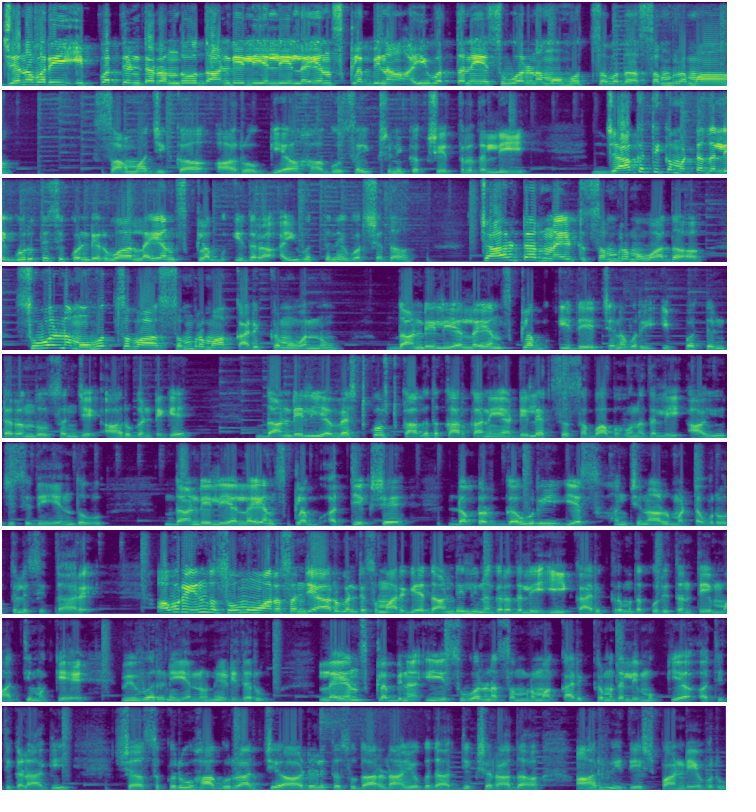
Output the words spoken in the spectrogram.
ಜನವರಿ ಇಪ್ಪತ್ತೆಂಟರಂದು ದಾಂಡೇಲಿಯಲ್ಲಿ Lions ಕ್ಲಬ್ಬಿನ ಐವತ್ತನೇ ಸುವರ್ಣ ಮಹೋತ್ಸವದ ಸಂಭ್ರಮ, ಸಾಮಾಜಿಕ, ಆರೋಗ್ಯ ಹಾಗೂ ಶೈಕ್ಷಣಿಕ ಕ್ಷೇತ್ರದಲ್ಲಿ ಜಾಗತಿಕ ಮಟ್ಟದಲ್ಲಿ ಗುರುತಿಸಿಕೊಂಡಿರುವ ಲಯನ್ಸ್ ಕ್ಲಬ್ ಇದರ ಐವತ್ತನೇ ವರ್ಷದ ಚಾರ್ಟರ್ ನೈಟ್ ಸಂಭ್ರಮವಾದ ಸುವರ್ಣ ಮಹೋತ್ಸವ ಸಂಭ್ರಮ ಕಾರ್ಯಕ್ರಮವನ್ನು ದಾಂಡೇಲಿಯ ಲಯನ್ಸ್ ಕ್ಲಬ್ ಇದೇ ಜನವರಿ ಇಪ್ಪತ್ತೆಂಟರಂದು ಸಂಜೆ ಆರು ಗಂಟೆಗೆ ದಾಂಡೇಲಿಯ ವೆಸ್ಟ್ ಕೋಸ್ಟ್ ಕಾಗದ ಕಾರ್ಖಾನೆಯ ಡಿಲೆಕ್ಸ್ ಸಭಾಭವನದಲ್ಲಿ ಆಯೋಜಿಸಿದೆ ಎಂದು ದಾಂಡೇಲಿಯ ಲಯನ್ಸ್ ಕ್ಲಬ್ ಅಧ್ಯಕ್ಷೆ ಡಾಕ್ಟರ್ ಗೌರಿ ಎಸ್. ಹಂಚಿನಾಳ್ ಮಟ್ಟವರು ತಿಳಿಸಿದ್ದಾರೆ. ಅವರು ಇಂದು ಸೋಮವಾರ ಸಂಜೆ ಆರು ಗಂಟೆ ಸುಮಾರಿಗೆ ದಾಂಡೇಲಿ ನಗರದಲ್ಲಿ ಈ ಕಾರ್ಯಕ್ರಮದ ಕುರಿತಂತೆ ಮಾಧ್ಯಮಕ್ಕೆ ವಿವರಣೆಯನ್ನು ನೀಡಿದರು. ಲಯನ್ಸ್ ಕ್ಲಬ್ಬಿನ ಈ ಸುವರ್ಣ ಸಂಭ್ರಮ ಕಾರ್ಯಕ್ರಮದಲ್ಲಿ ಮುಖ್ಯ ಅತಿಥಿಗಳಾಗಿ ಶಾಸಕರು ಹಾಗೂ ರಾಜ್ಯ ಆಡಳಿತ ಸುಧಾರಣಾ ಆಯೋಗದ ಅಧ್ಯಕ್ಷರಾದ ಆರ್ ವಿ ದೇಶಪಾಂಡೆಯವರು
